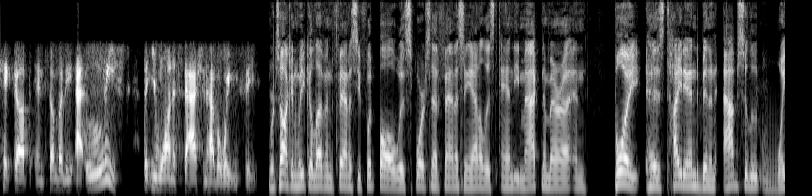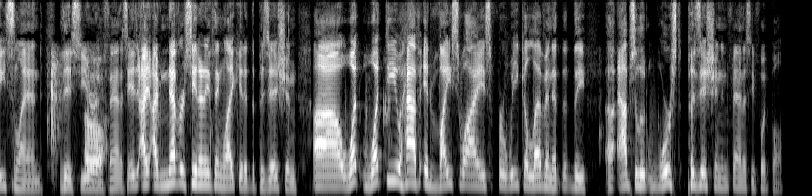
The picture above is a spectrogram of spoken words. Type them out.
pickup and somebody at least that you want to stash and have a wait and see. We're talking week 11 fantasy football with Sportsnet fantasy analyst Andy McNamara. And boy, has tight end been an absolute wasteland this year oh. in fantasy. I, have never seen anything like it at the position. Uh, what, what do you have advice wise for week 11 at the, the uh, absolute worst position in fantasy football?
